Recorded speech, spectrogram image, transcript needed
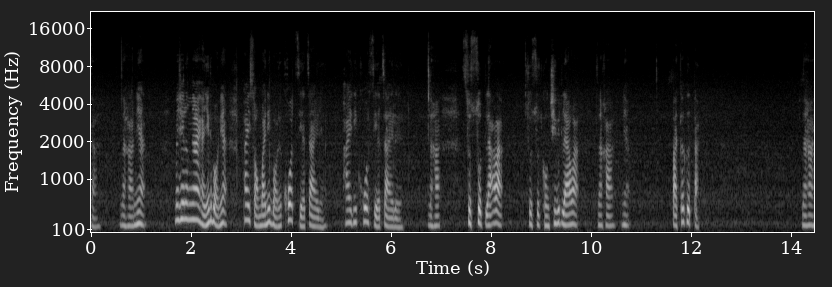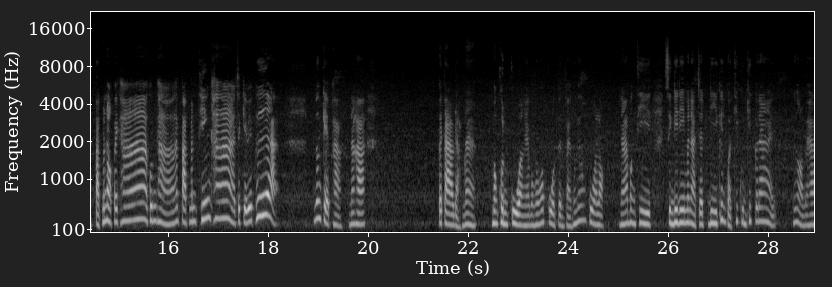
ซะนะคะ เนี่ย ไม่ใช่เรื่องง่ายค่ะอย่างที่บอกเนี่ยไพ่สองใบนี่บอกเนี่ยโคตรเสียใจเนี่ยไพ่ที่โคตรเสียใจเลยนะคะ สุดๆแล้วอะ สุดๆของชีวิตแล้วอะนะคะ เนี่ย ตัดก็คือตัดนะคะ ตัดมันออกไปค่ะ คุณขาตัดมันทิ้งค่ะ จะเก็บไว้เพื่อไม่ต้องเก็บค่ะนะคะ ไปตายเอาดาบหน้า บางคนกลัวไง บางคนก็กลัวเกินไปคุณไม่ต้องกลัวหรอก นะ บางทีสิ่งดีๆมันอาจจะดีขึ้นกว่าที่คุณคิดก็ได้นึกออกไหมคะ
